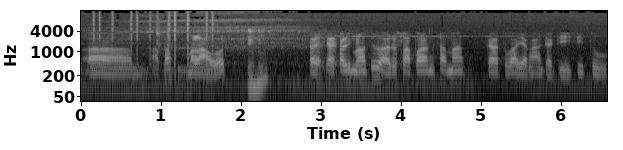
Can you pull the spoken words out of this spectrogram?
em, apa melaut, setiap kali melaut itu harus laporan sama ketua yang ada di situ.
